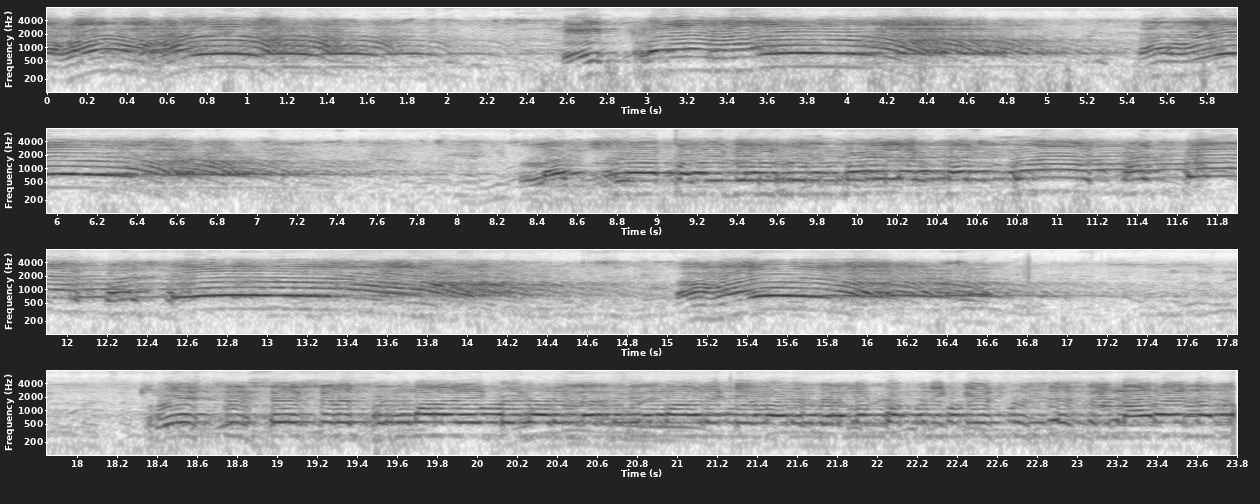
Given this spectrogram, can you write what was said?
ఆహా ఆహా. ఎక్కా. ఆహా. లక్ష పదివేల రూపాయల కట్ట కట్ట కట్ట ఆహా కేసు శేషులు కుమారెడ్డి గారు నరసింహారెడ్డి వారి నారాయణమ్మ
